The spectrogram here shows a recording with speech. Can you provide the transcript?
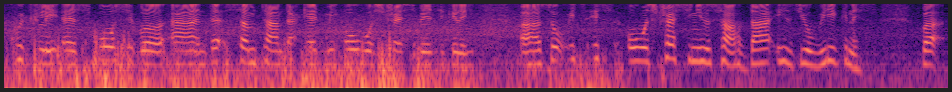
quickly as possible and that sometimes that get me overstressed basically. Uh, so it's, it's overstressing yourself. That is your weakness but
